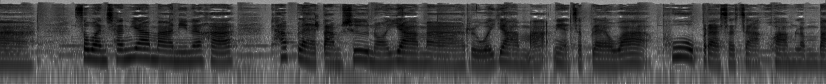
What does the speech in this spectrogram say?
มา สวรรค์ชั้นยามานี้นะคะ ถ้าแปลตามชื่อเนาะยามา หรือว่ายามะเนี่ยจะแปลว่า ผู้ปราศจากความลำบ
